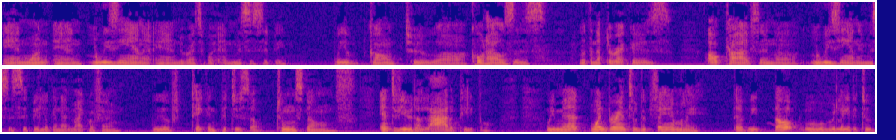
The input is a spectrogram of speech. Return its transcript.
and one in Louisiana, and the rest were in Mississippi. We've gone to uh, courthouses, looking up the records, archives in uh, Louisiana and Mississippi, looking at microfilm. We have taken pictures of tombstones, interviewed a lot of people. We met one branch of the family that we thought we were related to.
